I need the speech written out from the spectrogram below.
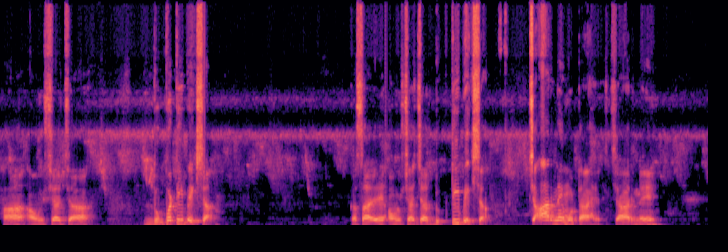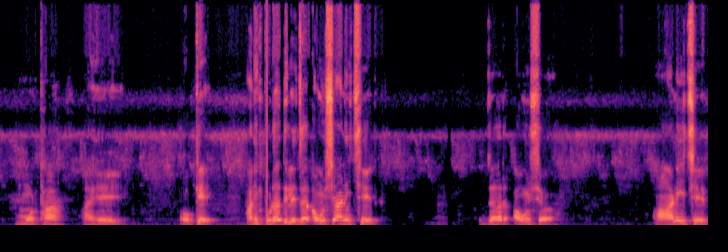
हा अंशाच्या दुपटीपेक्षा कसा आहे? अंशाच्या दुपटीपेक्षा चारने मोठा आहे. चारने मोठा आहे. ओके. आणि पुढं दिले. जर अंश आणि छेद जर अंश आणि छेद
